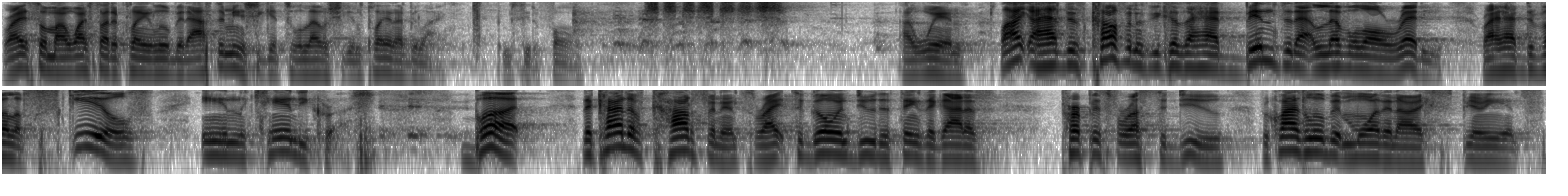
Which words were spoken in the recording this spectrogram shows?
right? So my wife started playing a little bit after me, and she'd get to a level she can play, and I'd be like, let me see the phone. I win. Like, I had this confidence because I had been to that level already right? I had developed skills in Candy Crush. But the kind of confidence, right, to go and do the things that God has purpose for us to do requires a little bit more than our experience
